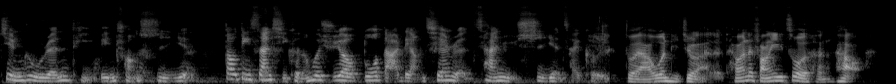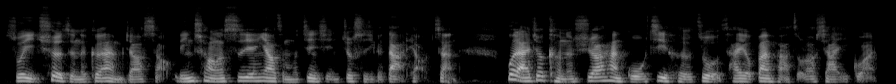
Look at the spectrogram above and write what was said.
进入人体临床试验。到第三期可能会需要多达两千人参与试验才可以。对啊，问题就来了，台湾的防疫做得很好，所以确诊的个案比较少，临床的试验要怎么进行就是一个大挑战。未来就可能需要和国际合作，才有办法走到下一关。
